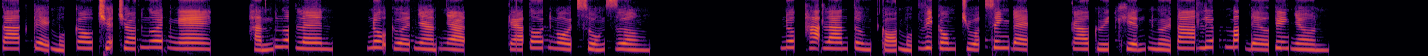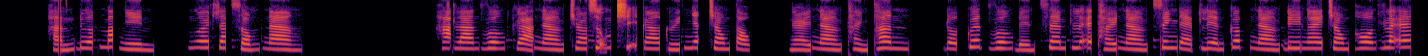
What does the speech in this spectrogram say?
Ta kể một câu chuyện cho ngươi nghe. Hắn ngước lên, nụ cười nhàn nhạt, kéo tôi ngồi xuống giường. Nước Hạ Lan từng có một vị công chúa xinh đẹp, cao quý khiến người ta liếc mắt đều kinh nhờn. Hắn đưa mắt nhìn, ngươi rất giống nàng. Hạ Lan Vương gả nàng cho dũng sĩ cao quý nhất trong tộc. Ngày nàng thành thân, đột quyết vương đến xem lễ thấy nàng xinh đẹp liền cấp nàng đi ngay trong hôn lễ.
